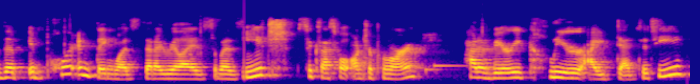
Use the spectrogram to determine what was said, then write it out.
the important thing was that I realized was each successful entrepreneur had a very clear identity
